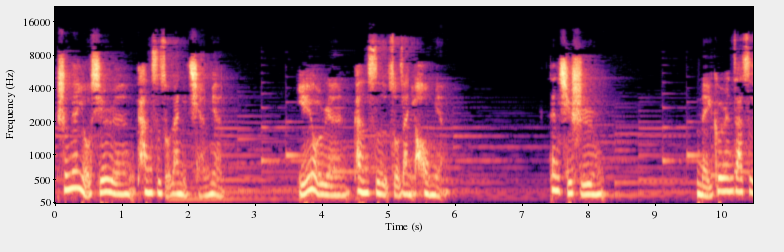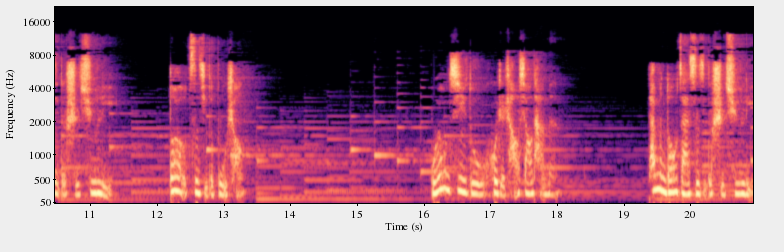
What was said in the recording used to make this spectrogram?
身边有些人看似走在你前面，也有人看似走在你后面，但其实每个人在自己的时区里都有自己的步程，不用嫉妒或者嘲笑他们，他们都在自己的时区里，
